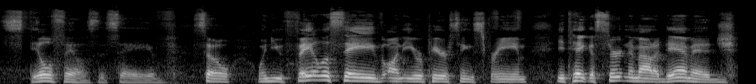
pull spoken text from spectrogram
Still fails the save. So when you fail a save on ear piercing scream, you take a certain amount of damage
